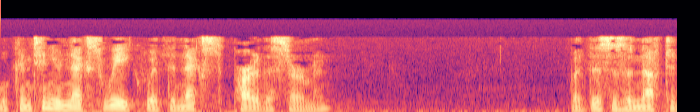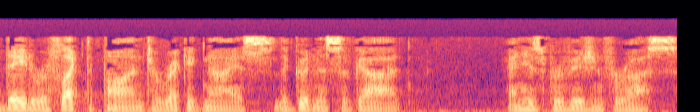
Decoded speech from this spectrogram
We'll continue next week with the next part of the sermon. But this is enough today to reflect upon, to recognize the goodness of God and His provision for us.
